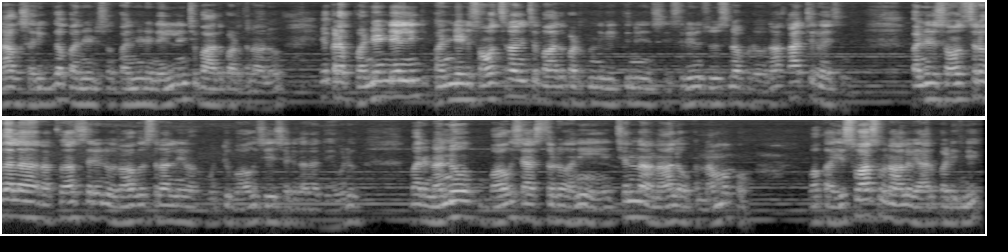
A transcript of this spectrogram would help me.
నాకు సరిగ్గా పన్నెండు సం- పన్నెండు నెలల నుంచి బాధపడుతున్నాను. ఇక్కడ పన్నెండు నెలల నుంచి పన్నెండు సంవత్సరాల నుంచి బాధపడుతున్న వ్యక్తిని స్త్రీని చూసినప్పుడు నాకు ఆశ్చర్యం వేసింది పన్నెండు సంవత్సరాల గల రత్నాశ్రయులు రోగస్త్రాల్ని ముట్టి బాగు చేశాడు కదా దేవుడు. మరి నన్ను బాగు చేస్తాడు అని చిన్న నాలో ఒక నమ్మకం ఒక విశ్వాసం నాలో ఏర్పడింది.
